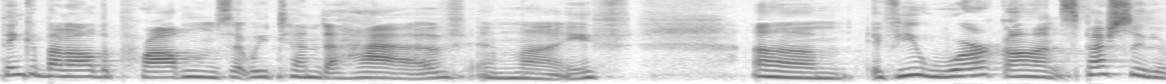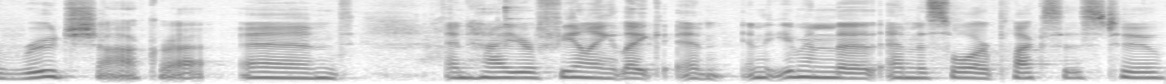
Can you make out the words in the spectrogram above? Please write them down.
think about all the problems that we tend to have in life. Um, if you work on, especially the root chakra and and how you're feeling, like and, and even the and the solar plexus too.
